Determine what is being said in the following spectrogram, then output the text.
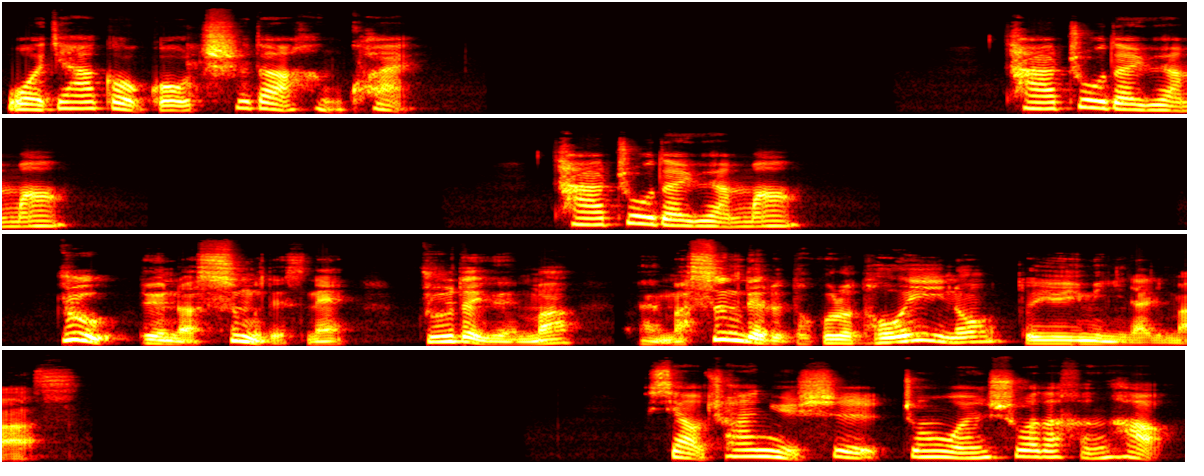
我家狗狗吃的很快。他住得远吗？他住得遠嗎住というのは住むですね。住的遠吗？うんまあ、住んでるところ遠いの？という意味になります。小川女士中文說得很好。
